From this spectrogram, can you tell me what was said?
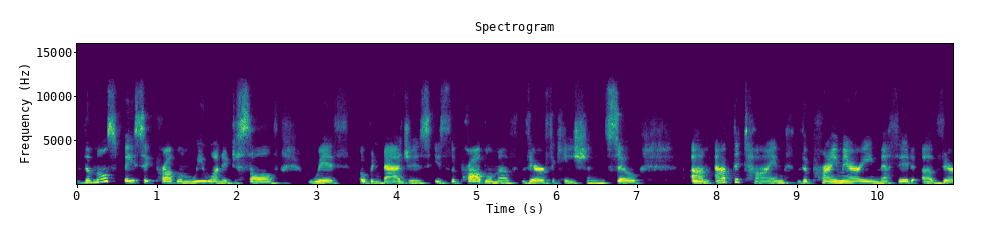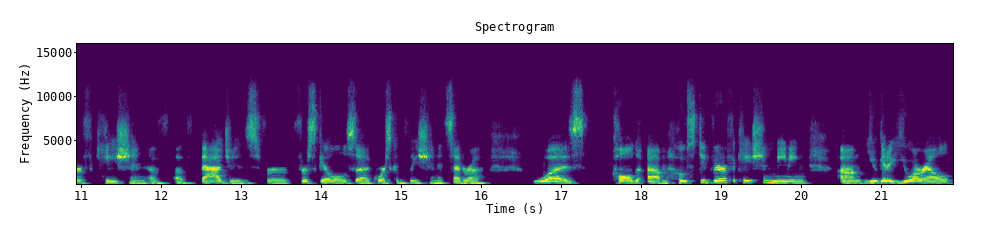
the most basic problem we wanted to solve with open badges is the problem of verification. So, um, at the time, the primary method of verification of, of badges for, for skills, uh, course completion, etc., was called um, hosted verification, meaning um, you get a URL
